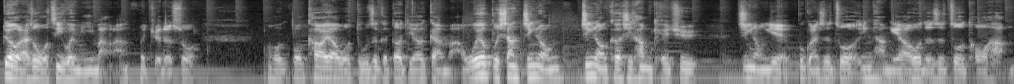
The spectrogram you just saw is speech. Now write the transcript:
对我来说，我自己会迷茫啊，会觉得说，我我靠，要我读这个到底要干嘛？我又不像金融金融科系，他们可以去金融业，不管是做银行也好，或者是做投行，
